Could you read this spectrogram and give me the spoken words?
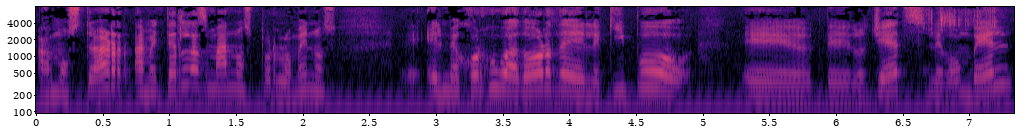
a, mostrar, a meter las manos por lo menos. El mejor jugador del equipo eh, de los Jets, Levon Bell,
